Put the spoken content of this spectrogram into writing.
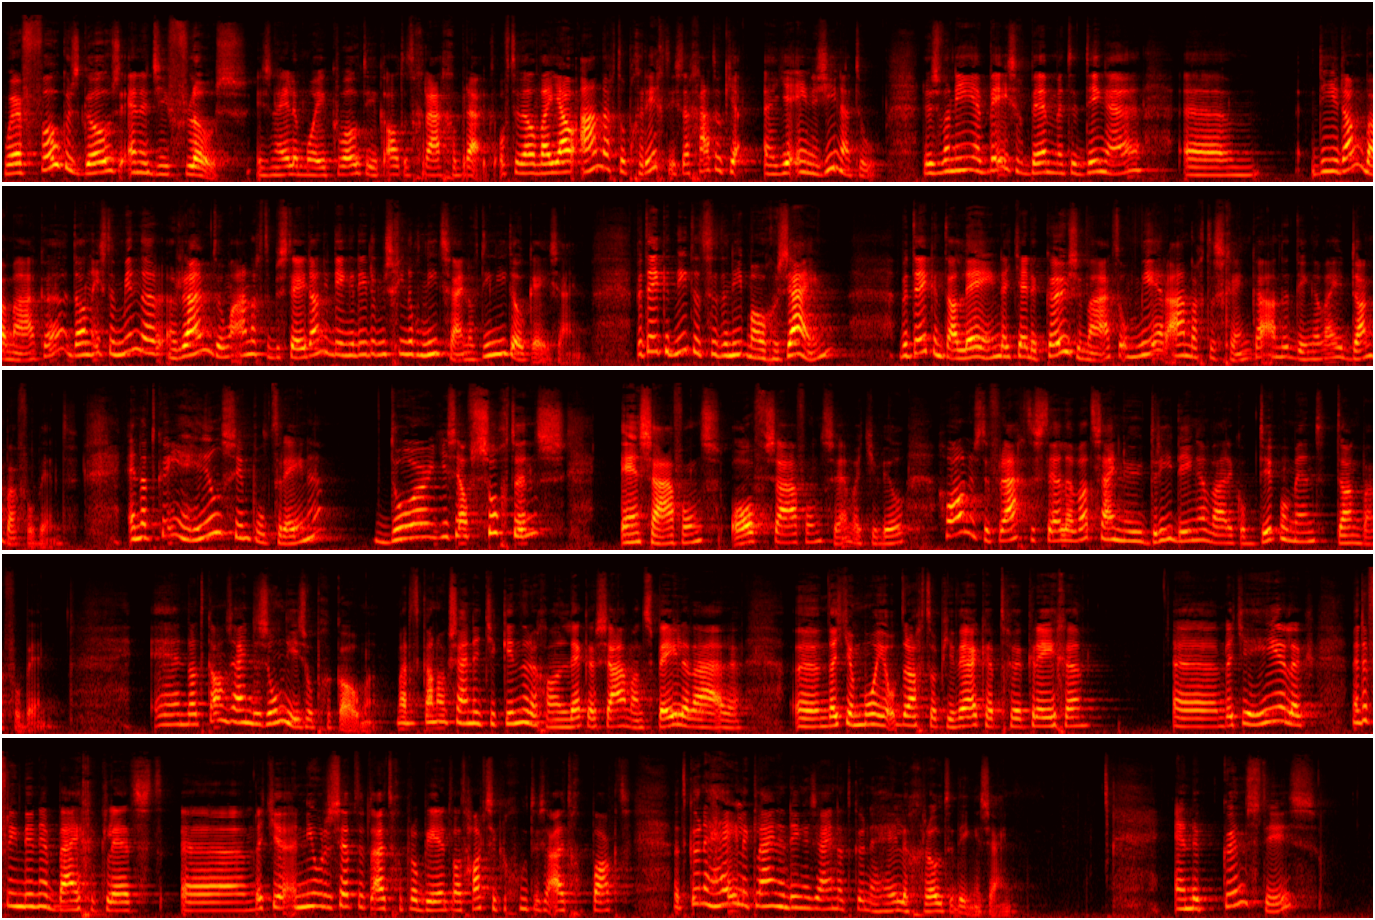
Where focus goes, energy flows. Is een hele mooie quote die ik altijd graag gebruik. Oftewel, waar jouw aandacht op gericht is, daar gaat ook je, uh, je energie naartoe. Dus wanneer je bezig bent met de dingen um, die je dankbaar maken, dan is er minder ruimte om aandacht te besteden aan die dingen die er misschien nog niet zijn of die niet oké zijn. Betekent niet dat ze er niet mogen zijn. Betekent alleen dat jij de keuze maakt om meer aandacht te schenken aan de dingen waar je dankbaar voor bent. En dat kun je heel simpel trainen door jezelf ochtends en s avonds of s avonds, hè, wat je wil, gewoon eens de vraag te stellen: wat zijn nu drie dingen waar ik op dit moment dankbaar voor ben? En dat kan zijn de zon die is opgekomen. Maar het kan ook zijn dat je kinderen gewoon lekker samen aan het spelen waren. Ehm, dat je een mooie opdracht op je werk hebt gekregen. Ehm, dat je heerlijk met een vriendin hebt bijgekletst. Ehm, dat je een nieuw recept hebt uitgeprobeerd wat hartstikke goed is uitgepakt. Het kunnen hele kleine dingen zijn, dat kunnen hele grote dingen zijn. En de kunst is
